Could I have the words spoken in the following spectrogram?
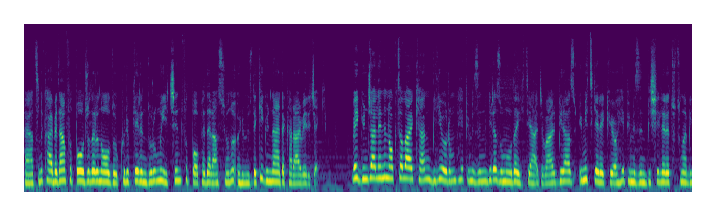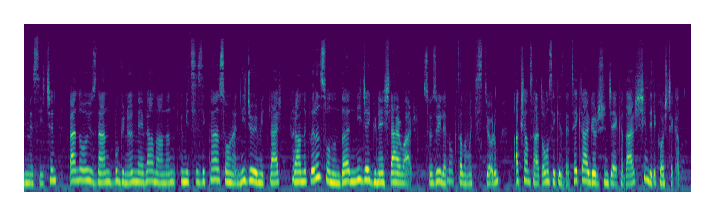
Hayatını kaybeden futbolcuların olduğu kulüplerin durumu için Futbol Federasyonu önümüzdeki günlerde karar verecek. Ve güncelleni noktalarken biliyorum hepimizin biraz umuda ihtiyacı var. Biraz ümit gerekiyor hepimizin bir şeylere tutunabilmesi için. Ben de o yüzden bugünü Mevlana'nın ümitsizlikten sonra nice ümitler, karanlıkların sonunda nice güneşler var sözüyle noktalamak istiyorum. Akşam saat 18'de tekrar görüşünceye kadar şimdilik hoşçakalın.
